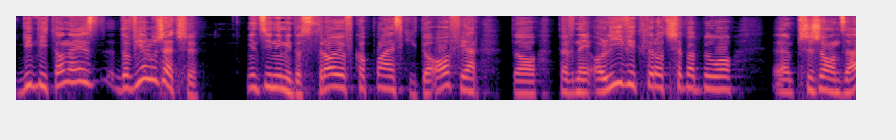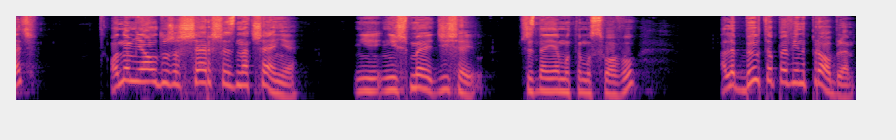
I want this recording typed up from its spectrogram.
w Biblii, to ono jest do wielu rzeczy. Między innymi do strojów kapłańskich, do ofiar, do pewnej oliwy, którą trzeba było e, przyrządzać. Ono miało dużo szersze znaczenie niż my dzisiaj przyznajemy temu słowu, ale był to pewien problem.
